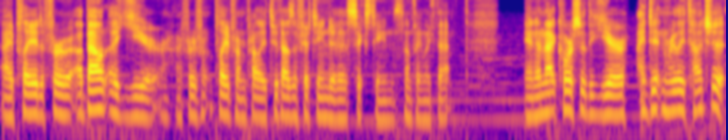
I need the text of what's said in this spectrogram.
I played for about a year. I played from probably 2015 to 16, something like that. And in that course of the year, I didn't really touch it.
